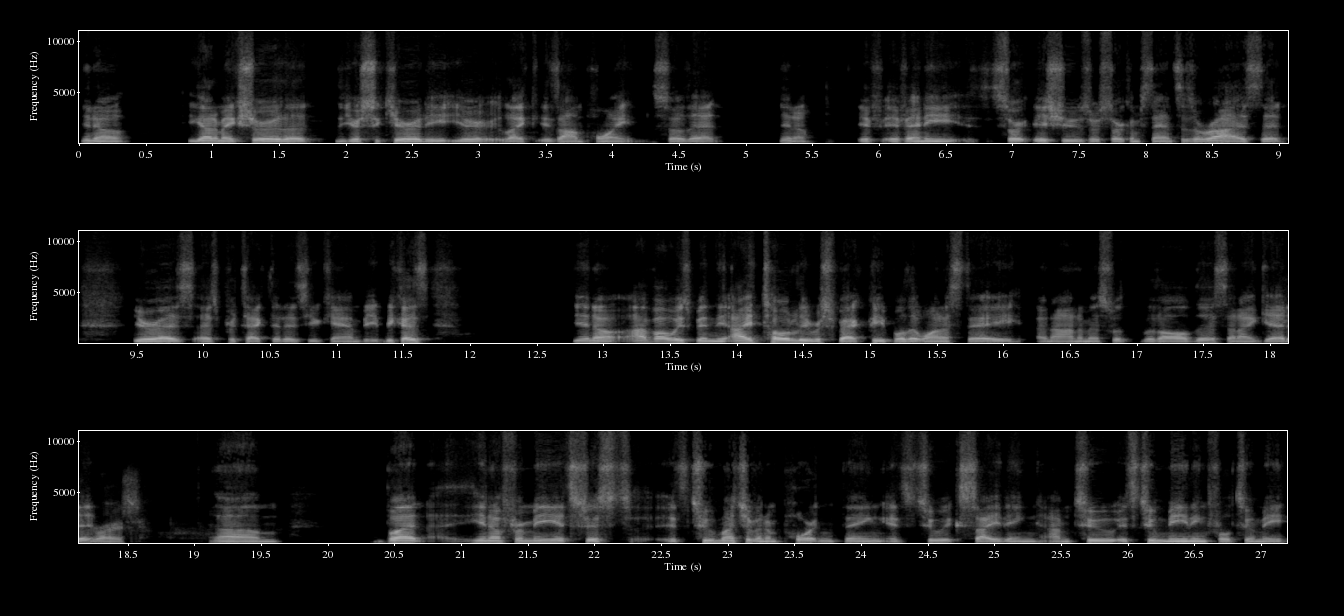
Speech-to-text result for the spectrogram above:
you know, you got to make sure that your security, your like, is on point so that, you know, if if any sort issues or circumstances arise, that you're as as protected as you can be. Because you know i've always been the i totally respect people that want to stay anonymous with with all of this and i get it right um but uh, you know for me it's just it's too much of an important thing it's too exciting i'm too it's too meaningful to me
